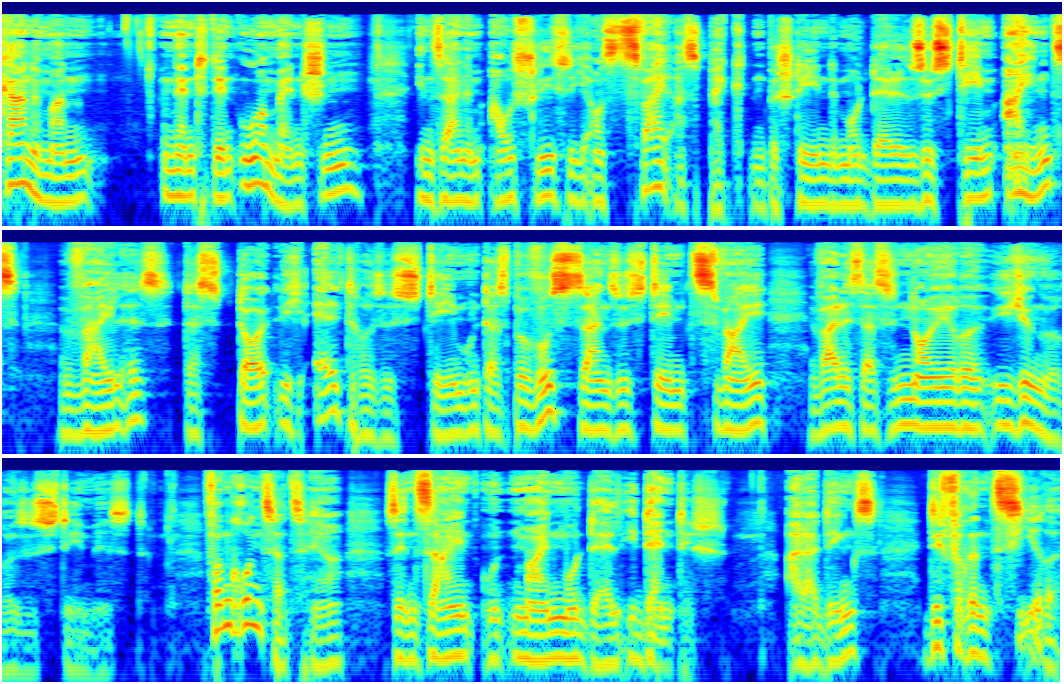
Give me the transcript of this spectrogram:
Kahnemann nennt den Urmenschen in seinem ausschließlich aus zwei Aspekten bestehenden Modell System 1, weil es das deutlich ältere System und das Bewusstseinssystem 2, weil es das neuere, jüngere System ist. Vom Grundsatz her sind sein und mein Modell identisch. Allerdings differenziere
